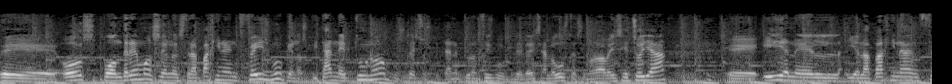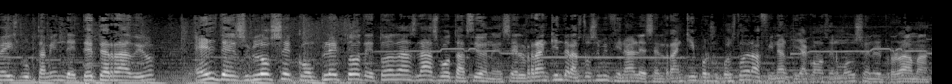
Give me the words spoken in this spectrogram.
eh, os pondremos en nuestra página en Facebook, en Hospital Neptuno, busquéis Hospital Neptuno en Facebook, le dais a me gusta si no lo habéis hecho ya, eh, y, en el, y en la página en Facebook también de Tete Radio, el desglose completo de todas las votaciones, el ranking de las dos semifinales, el ranking por supuesto de la final que ya conocemos en el programa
